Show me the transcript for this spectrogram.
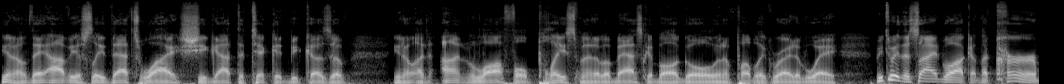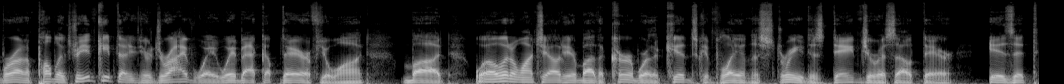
you know, they obviously, that's why she got the ticket because of, you know, an unlawful placement of a basketball goal in a public right of way between the sidewalk and the curb or on a public street. You can keep that in your driveway way back up there if you want. But, well, we don't want you out here by the curb where the kids can play in the street. It's dangerous out there. Is it?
